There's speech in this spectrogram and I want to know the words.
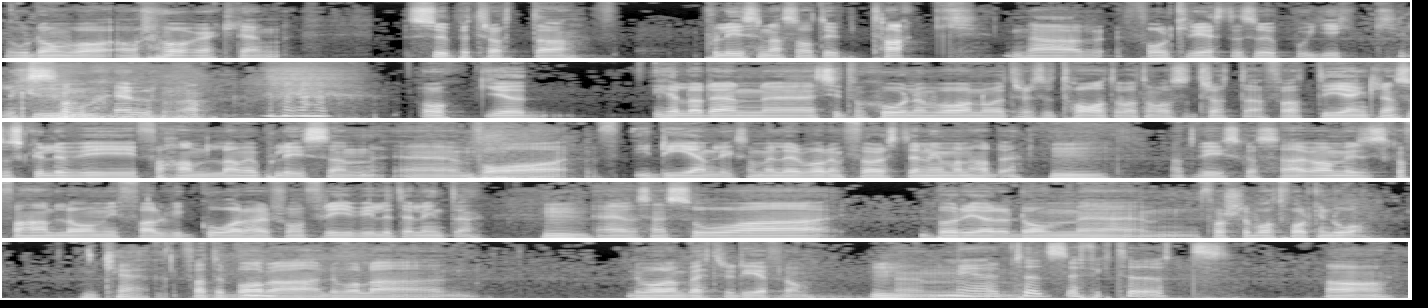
Och de var, ja, de var verkligen supertrötta. Poliserna sa typ tack när folk reste sig upp och gick liksom Mm. själva. Och eh, hela den eh, situationen var nog ett resultat av att de var så trötta. För att egentligen så skulle vi förhandla med polisen eh, var idén liksom, eller var den föreställningen man hade. Mm. Att vi ska så här, ja vi ska förhandla om ifall vi går härifrån frivilligt eller inte. Mm. Eh, och sen så eh, började de eh, forsla bort folk ändå. Okej. För att det bara, det var det var en bättre idé för dem. Mm. Ehm, Mer tidseffektivt. Ja,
